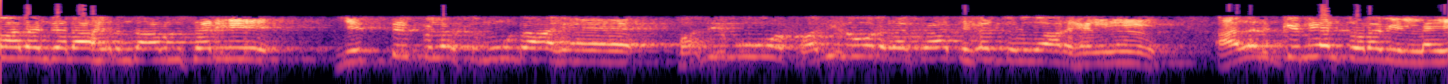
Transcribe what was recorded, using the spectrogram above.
மாதங்களாக இருந்தாலும் சரி எட்டு பிளஸ் மூன்றாக பதிமூணு பதினோரு ரக்காத்துகள் தொழுதார்கள் அதற்கு மேல் தொழவில்லை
